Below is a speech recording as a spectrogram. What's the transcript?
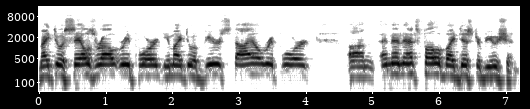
Might do a sales route report. You might do a beer style report. Um, and then that's followed by distribution.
